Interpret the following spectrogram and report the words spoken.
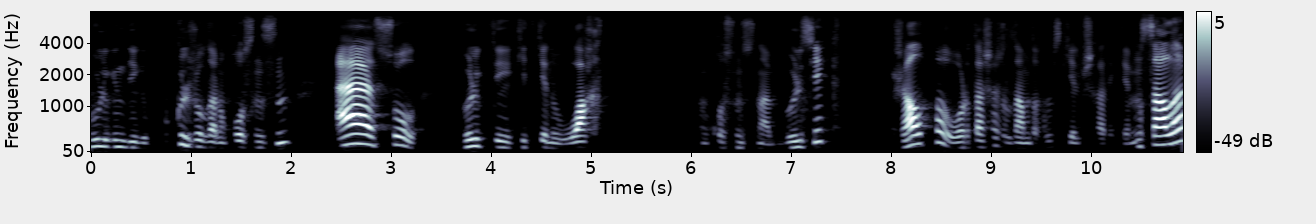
бөлігіндегі бүкіл жолдардың қосындысын ә сол бөліктегі кеткен уақыттың қосындысына бөлсек жалпы орташа жылдамдығымыз келіп шығады екен. Мысалы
